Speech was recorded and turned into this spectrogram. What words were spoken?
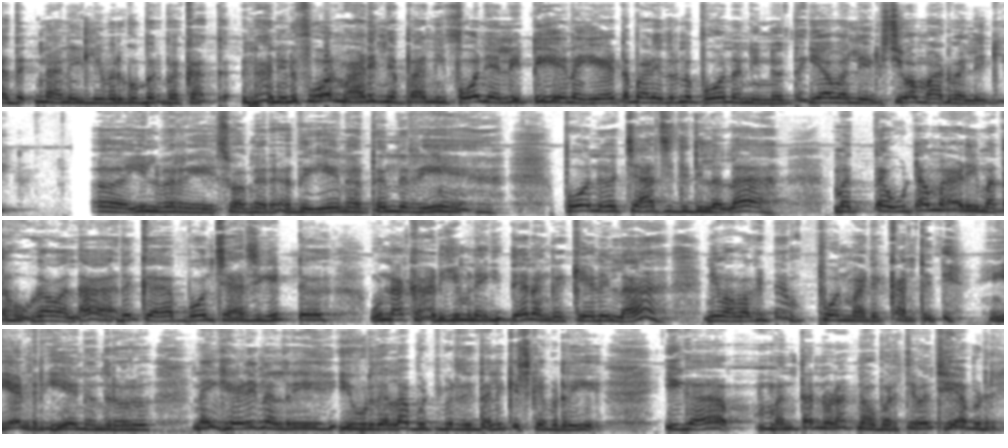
ಅದಕ್ಕೆ ನಾನು ಇಲ್ಲಿವರೆಗೂ ನಾನು ನಾನಿನ್ನು ಫೋನ್ ಮಾಡಿದ್ನಪ್ಪ. ನೀ ಫೋನ್ ಎಲ್ಲಿಟ್ಟಿ ಏನ ಏಟ್ ಮಾಡಿದ್ರು ಫೋನ್ ನಿನ್ನ ತೆಗಿಯಾವಲ್ಲಿ ರಿಸೀವ್ ಮಾಡುವಲ್ಲಿಗೆ. ಇಲ್ಲಿ ಬರ್ರಿ ಸ್ವಾಮಿಯವ್ರೆ ಅದು ಏನಂತಂದ್ರಿ ಫೋನ್ ಚಾರ್ಜ್ ಇದ್ದಿದ್ದಿಲ್ಲಲ್ಲ? ಮತ್ತೆ ಊಟ ಮಾಡಿ ಮತ್ತೆ ಹೋಗವಲ್ಲ? ಅದಕ್ಕೆ ಫೋನ್ ಚಾರ್ಜಿಗೆ ಇಟ್ಟು ಉಣ್ಣಕ್ಕೆ ಅಡುಗೆ ಮನೆಗಿದ್ದೆ ನಂಗೆ ಕೇಳಿಲ್ಲ. ನೀವು ಅವಾಗ ಫೋನ್ ಮಾಡಿ ಕಾಣ್ತೈತಿ ಹೇಳ್ರಿ ಏನಂದ್ರು ಅವರು? ನಂಗೆ ಹೇಳಿನಲ್ರಿ, ಇವ್ರದೆಲ್ಲ ಬಿಟ್ಬಿಡ್ರಿ, ತಲೆ ಕಿಸ್ಕೊಬಿಡ್ರಿ ಈಗ ಮಂತ ನೋಡಕ್ಕೆ ನಾವು ಬರ್ತೀವಿ ಅಂತ ಹೇಳ್ಬಿಡ್ರಿ.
